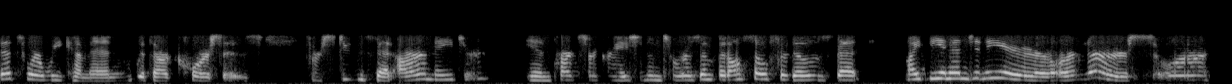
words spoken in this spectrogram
That's where we come in with our courses for students that are a major in parks, recreation, and tourism, but also for those that might be an engineer or a nurse or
